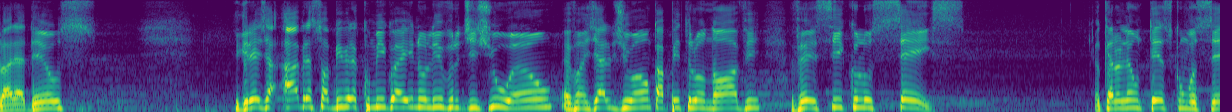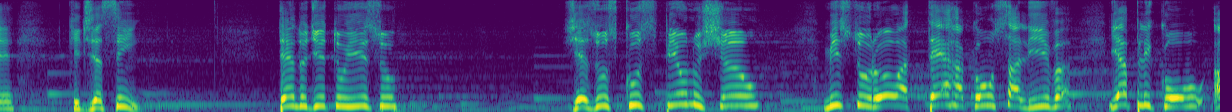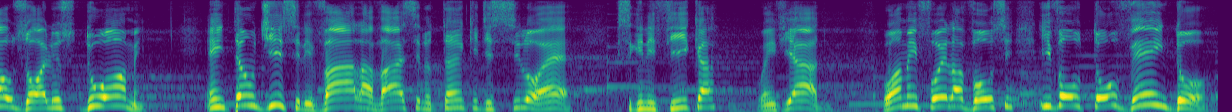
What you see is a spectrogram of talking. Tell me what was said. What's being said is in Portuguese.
Glória a Deus. Igreja, abre a sua Bíblia comigo aí no livro de João, Evangelho de João, capítulo 9, versículo 6. Eu quero ler um texto com você que diz assim: Tendo dito isso, Jesus cuspiu no chão, misturou a terra com saliva e aplicou aos olhos do homem. Então disse-lhe: Vá lavar-se no tanque de Siloé, que significa o enviado. O homem foi, lavou-se e voltou vendo.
